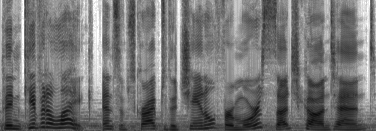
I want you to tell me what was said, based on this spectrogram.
then give it a like and subscribe to the channel for more such content.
